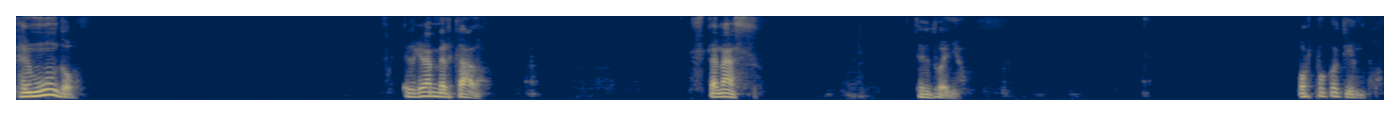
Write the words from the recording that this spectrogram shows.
El mundo, el gran mercado, Satanás, el dueño. Por poco tiempo,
